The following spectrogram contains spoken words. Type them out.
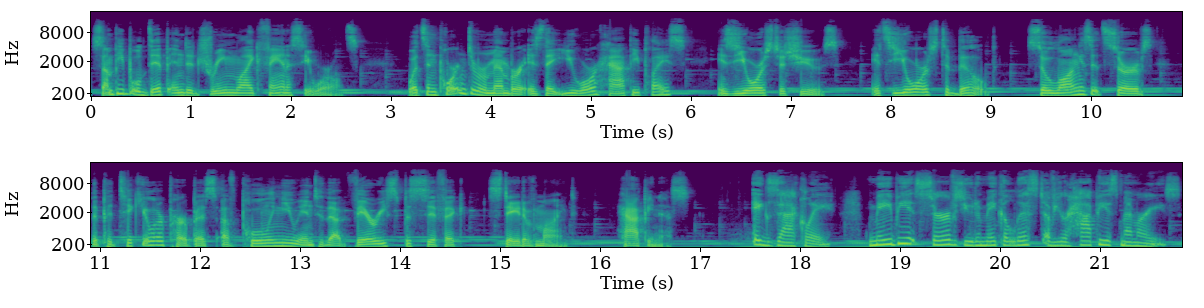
Some people dip into dreamlike fantasy worlds. What's important to remember is that your happy place is yours to choose. It's yours to build, so long as it serves the particular purpose of pulling you into that very specific state of mind happiness. Exactly. Maybe it serves you to make a list of your happiest memories.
